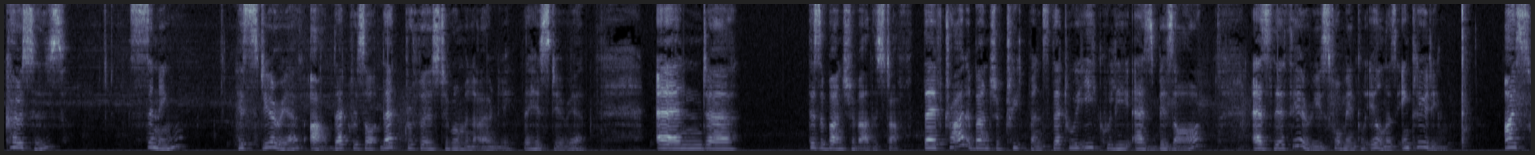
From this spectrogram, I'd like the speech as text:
curses, sinning, hysteria. Ah, that result that refers to women only. The hysteria, and uh, there's a bunch of other stuff. They've tried a bunch of treatments that were equally as bizarre as their theories for mental illness, including ice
